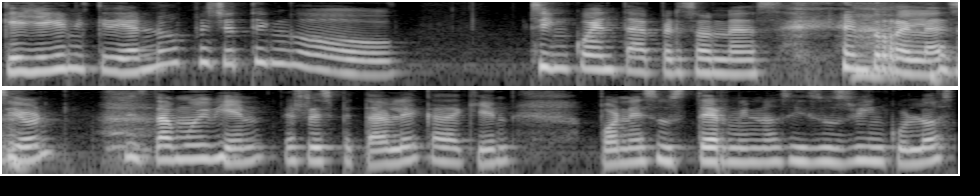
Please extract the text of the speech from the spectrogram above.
que lleguen y que digan, no, pues yo tengo 50 personas en relación. Está muy bien, es respetable, cada quien pone sus términos y sus vínculos,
